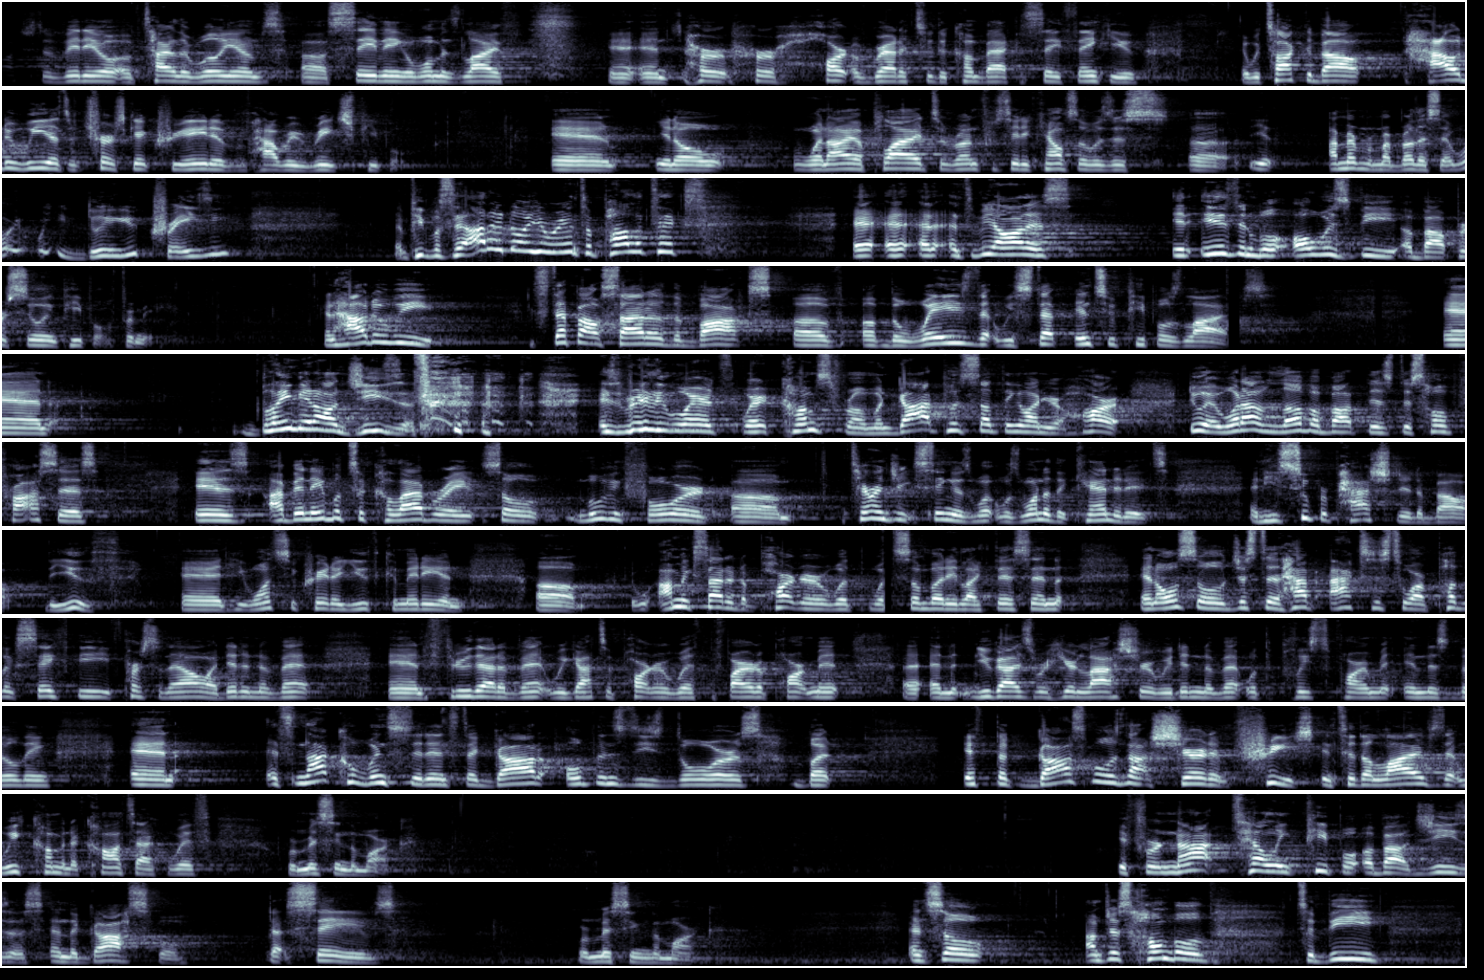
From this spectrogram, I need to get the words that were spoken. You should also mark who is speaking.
Speaker 1: watched a video of Tyler Williams uh, saving a woman's life and, and her, her heart of gratitude to come back and say thank you. And we talked about how do we as a church get creative of how we reach people. And, you know, when I applied to run for city council, was this, uh, you know, I remember my brother said, what, what are you doing? Are you crazy? And people said, I didn't know you were into politics. And, and, and, to be honest, it is and will always be about pursuing people for me. And how do we step outside of the box of, of the ways that we step into people's lives? And blame it on Jesus is really where, where it comes from. When God puts something on your heart, do it. What I love about this, this whole process is I've been able to collaborate. So moving forward, um, Taranjeet Singh is what was one of the candidates, and he's super passionate about the youth, and he wants to create a youth committee. And um, I'm excited to partner with, with somebody like this, and and also just to have access to our public safety personnel. I did an event. And through that event, we got to partner with the fire department. And you guys were here last year. We did an event with the police department in this building. And it's not coincidence that God opens these doors, but if the gospel is not shared and preached into the lives that we come into contact with, we're missing the mark. If we're not telling people about Jesus and the gospel that saves, we're missing the mark. And so I'm just humbled to be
